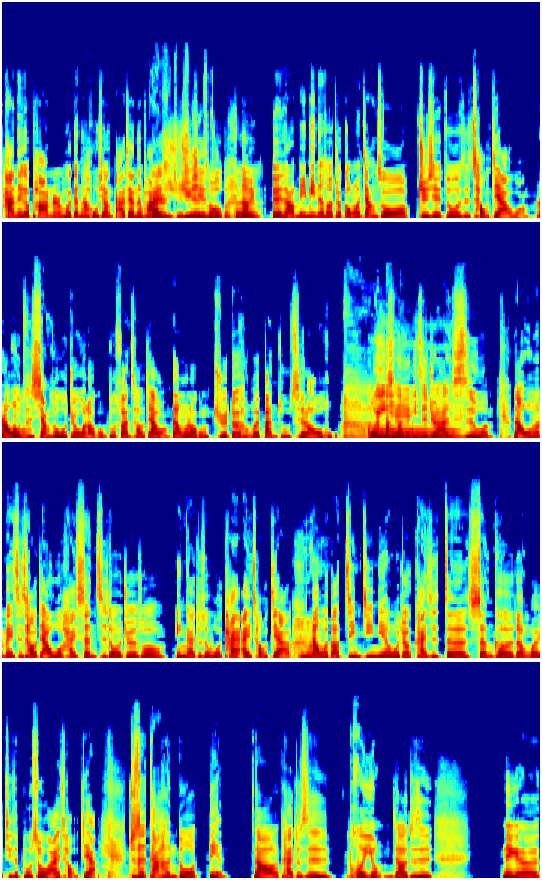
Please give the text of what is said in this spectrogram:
他那个 partner 会跟他互相打架，那个 partner 是巨巨蟹座蟹座的，然后对，然后咪咪那时候就跟我讲说，巨蟹座是吵架王。然后我就是想说，我觉得我老公不算吵架王，但我老公绝对很会扮猪吃老虎。我以前也一直觉得他很斯文，然后我们每次吵架，我还甚至都会觉得说，应该就是我太爱吵架了。嗯但我到近几年，我就开始真的深刻的认为，其实不是我爱吵架，就是他很多点，然后他就是会用，你知道，就是那个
